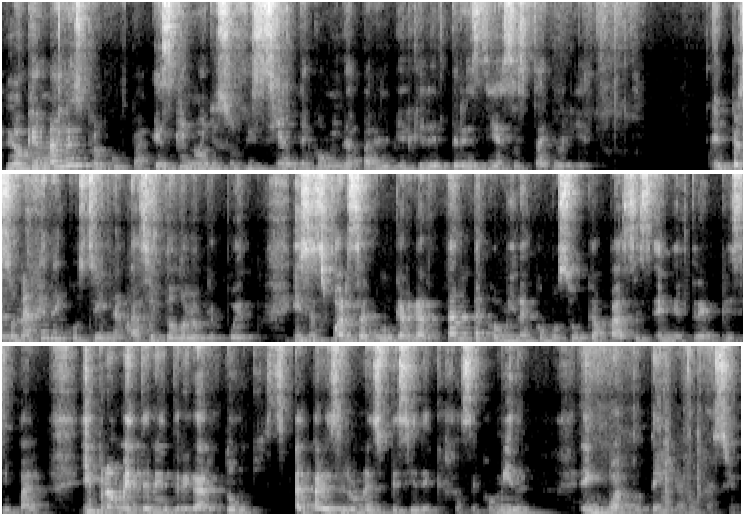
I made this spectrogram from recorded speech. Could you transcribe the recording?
Lo que más les preocupa es que no haya suficiente comida para el viaje de tres días hasta Joliet. El personaje de cocina hace todo lo que puede y se esfuerza con cargar tanta comida como son capaces en el tren principal y prometen entregar donkeys, al parecer una especie de cajas de comida, en cuanto tengan ocasión.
